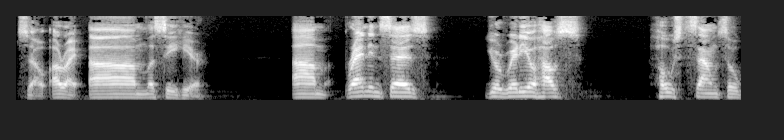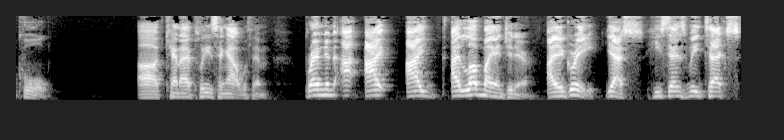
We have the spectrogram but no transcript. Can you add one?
So, all right. Um, let's see here. Um, Brandon says, Your radio house host sounds so cool. Uh, can I please hang out with him? Brandon, I, I, I, I love my engineer. I agree. Yes, he sends me texts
